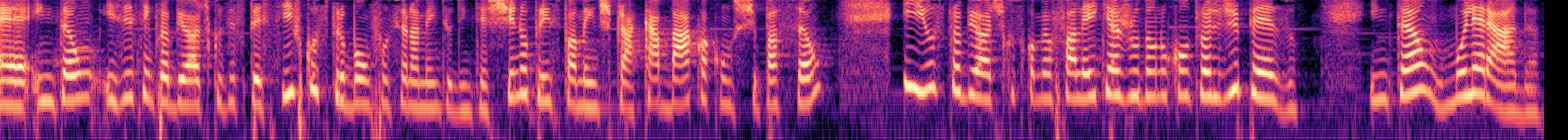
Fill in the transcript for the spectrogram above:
É, então, existem probióticos específicos para o bom funcionamento do intestino, principalmente para acabar com a constipação, e os probióticos, como eu falei, que ajudam no controle de peso. Então, mulherada,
